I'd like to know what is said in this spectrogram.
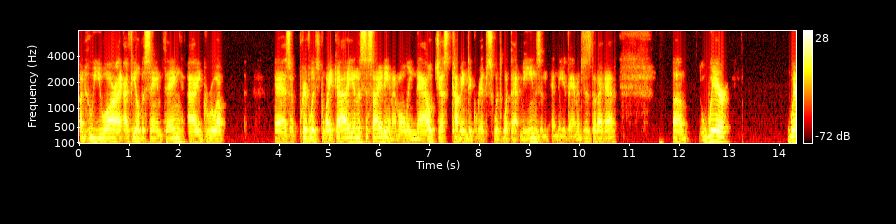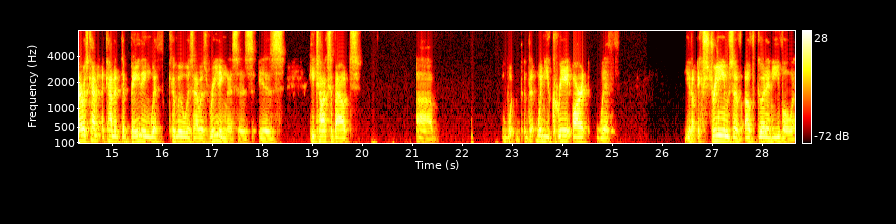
on who you are. I, I feel the same thing. I grew up as a privileged white guy in the society, and I'm only now just coming to grips with what that means and, and the advantages that I had. Um, where where I was kind of kind of debating with Camus as I was reading this is is he talks about uh, when you create art with you know extremes of of good and evil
